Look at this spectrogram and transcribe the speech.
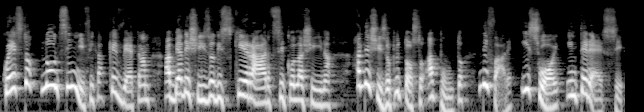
questo non significa che il Vietnam abbia deciso di schierarsi con la Cina, ha deciso piuttosto appunto di fare i suoi interessi.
